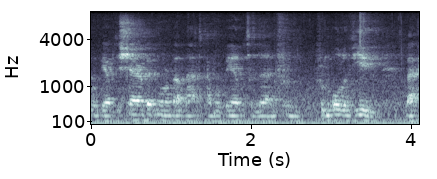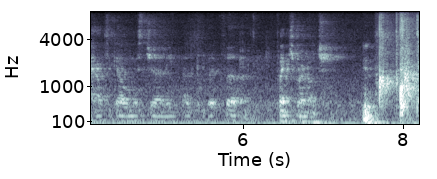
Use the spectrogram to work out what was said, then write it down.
we'll be able to share a bit more about that and we'll be able to learn from, from all of you about how to go on this journey a little bit further. Thank you very much. Yeah.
